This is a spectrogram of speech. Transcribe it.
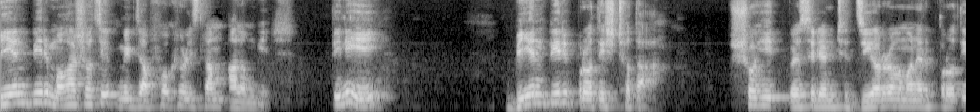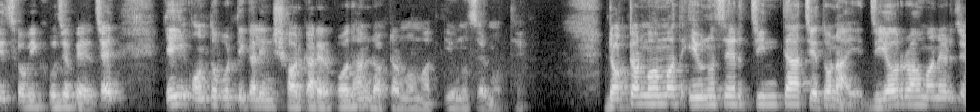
বিএনপির মহাসচিব মির্জা ফখরুল ইসলাম আলমগীর। তিনি বিএনপির প্রতিষ্ঠাতা। শহীদ প্রেসিডেন্ট জিয়র রহমানের প্রতিছবি খুঁজে পেয়েছে এই অন্তর্বর্তীকালীন সরকারের প্রধান ডক্টর মোহাম্মদ ইউনুসের মধ্যে। ডক্টর মোহাম্মদ ইউনুসের চিন্তা চেতনায় জিয়র রহমানের যে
